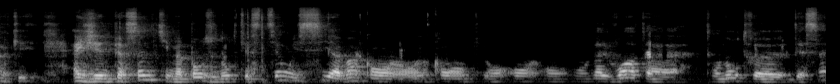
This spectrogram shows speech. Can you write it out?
OK. J'ai une personne qui me pose une autre question ici avant qu'on aille voir ton autre dessin.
